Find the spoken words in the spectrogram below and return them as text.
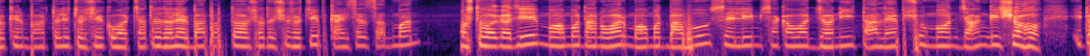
দক্ষিণ ভারতলি চৌশিক ওয়ার্ড ছাত্র দলের ভারপ্রাপ্ত সদস্য সচিব কাইসার সাদমান, মোস্তফা গাজী, মোহাম্মদ আনোয়ার, মোহাম্মদ বাবু, সেলিম সাকাওয়াত জনি, তালেব, সুমন, জাহাঙ্গীর সহ এতে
